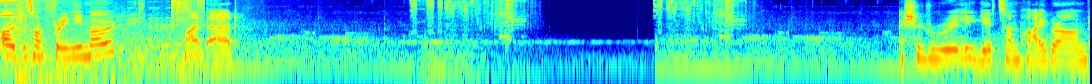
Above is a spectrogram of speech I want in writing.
Oh, just on friendly mode? My bad. I should really get some high ground.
